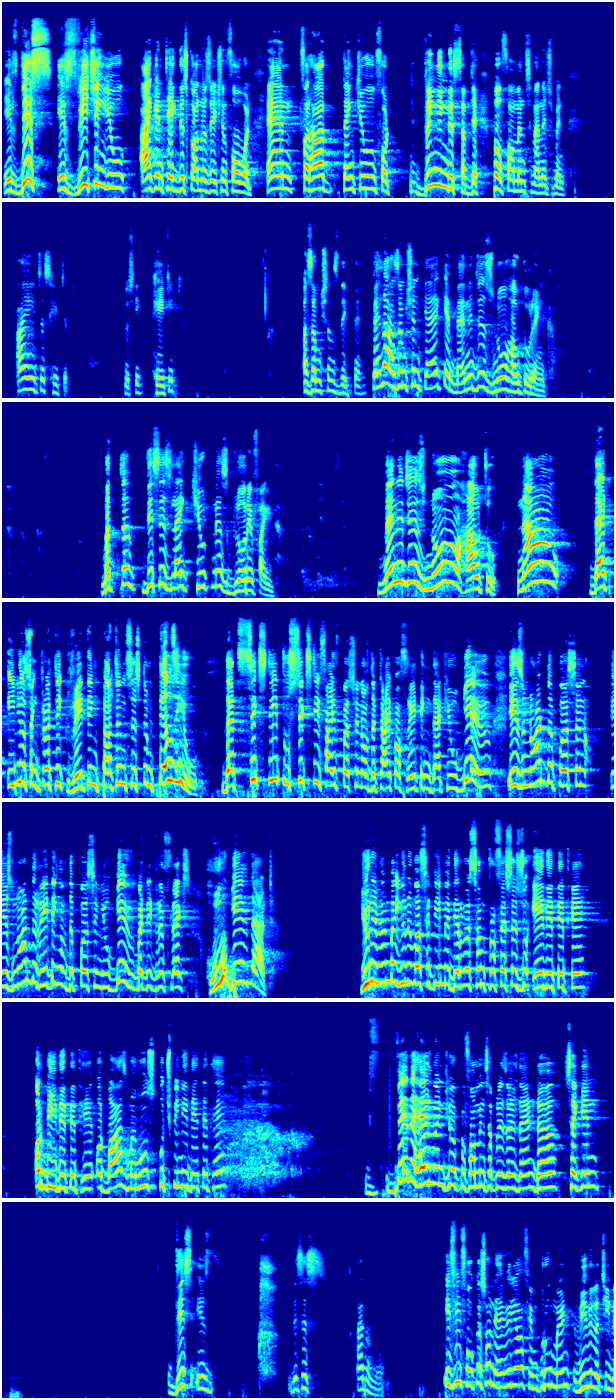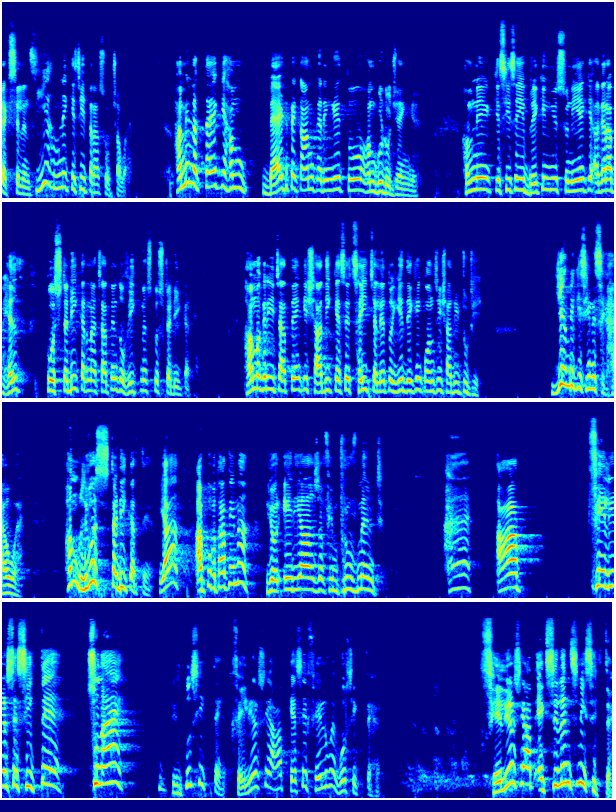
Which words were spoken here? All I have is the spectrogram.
If this is reaching you I can take this conversation forward and Farhad thank you for bringing this subject performance management I just hate it hate it assumption देखते हैं। पहला assumption क्या है कि managers know how to rank मतलब this is like cuteness glorified managers know how to Now that idiosyncratic rating pattern system tells you that 60 to 65% of the type of rating that you give is not the person is not the rating of the person you give but it reflects who gave that. You remember university mein there were some professors jo a dete the aur b dete the aur baaz manus kuch bhi nahi dete the where the hell went your performance appraisal then? The second this is, this is I don't know. If we focus on area of improvement, we will achieve excellence. ये हमने किसी तरह सोचा हुआ है। हमें लगता है कि हम बैड पे काम करेंगे तो हम गुड हो जाएँगे। हमने किसी से ये ब्रेकिंग न्यूज़ सुनी है कि अगर आप हेल्थ को स्टडी करना चाहते हैं तो वीकनेस को स्टडी करें। हम अगर ये चाहते हैं कि शादी कैसे सही चले तो ये देखें कौन सी शादी टूटी। ये हमें किसी ने सिखाया हुआ है। हम रिवर्स स्टडी करते हैं। या आपको बताते हैं ना योर एरियाज़ ऑफ़ इंप्रूवमेंट है, आप फेलियर से सीखते हैं। सुना है? बिल्कुल सीखते हैं। फेलियर से आप कैसे फेल हुए, वो सीखते हैं। फेलियर से आप एक्सीलेंस नहीं सीखते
